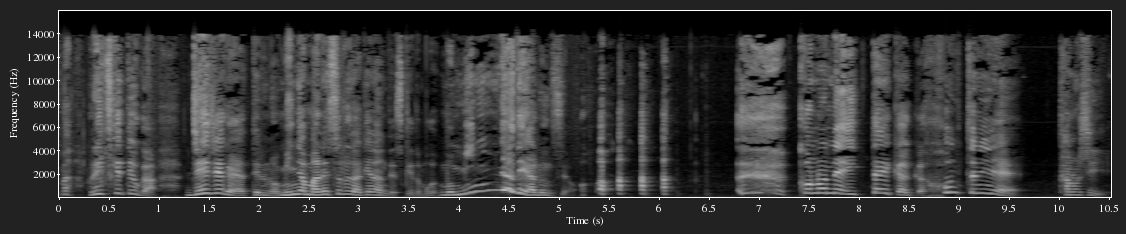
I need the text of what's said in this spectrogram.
まあ、振り付けっていうか、JJ がやってるのをみんな真似するだけなんですけども、もうみんなでやるんですよ。このね、一体感が本当にね、楽しい。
